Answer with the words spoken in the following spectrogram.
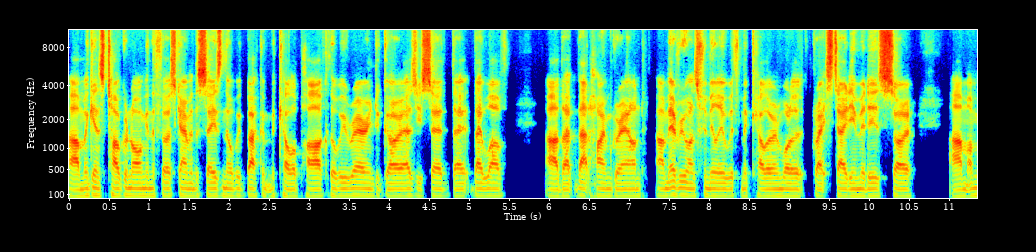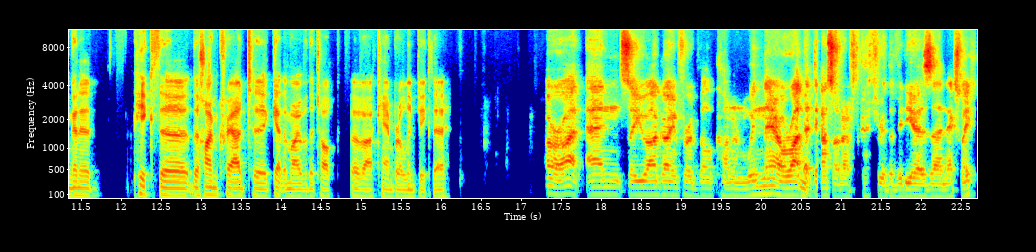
um, against Tuggeranong in the first game of the season. They'll be back at McKellar Park. They'll be raring to go. As you said, they, they love uh, that that home ground. Um, everyone's familiar with McKellar and what a great stadium it is. So um, I'm going to pick the the home crowd to get them over the top of our Canberra Olympic there. All right. And so you are going for a Belconnen win there. I'll write that down so I don't have to go through the videos uh, next week.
